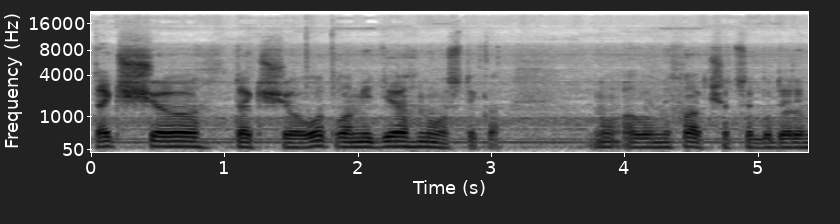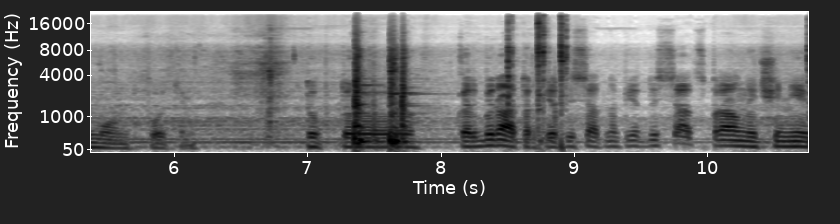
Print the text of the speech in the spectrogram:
Так що, так що, от вам і діагностика. Ну, але не факт, що це буде ремонт потім. Тобто карбюратор 50 на 50 справний чи ні.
